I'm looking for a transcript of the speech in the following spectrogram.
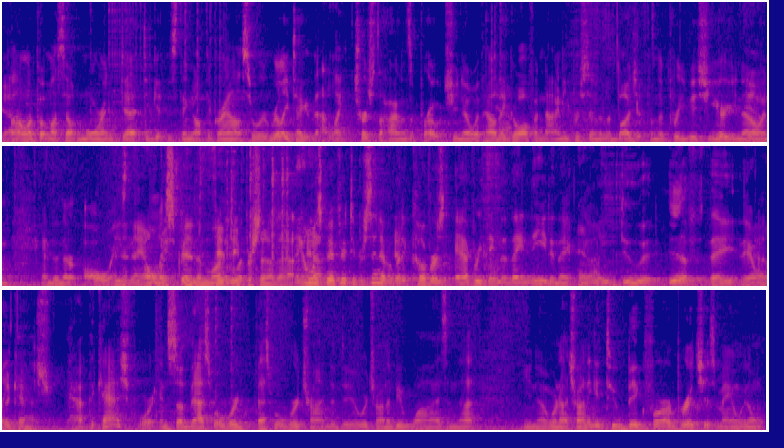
Yeah. I don't want to put myself more in debt to get this thing off the ground. So we're really taking that like Church of the Highlands approach, you know, with how they go off of ninety percent of the budget from the previous year, you know, Yeah. and and then they're always they, they only only spend the money. with- 50% of that, They only yeah. spend fifty percent of it, but it covers everything that they need, and they Yeah. only do it if they they Have only the cash. have the cash for it. And so that's what we're that's what we're trying to do. We're trying to be wise and not, you know, we're not trying to get too big for our britches, man. We don't,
